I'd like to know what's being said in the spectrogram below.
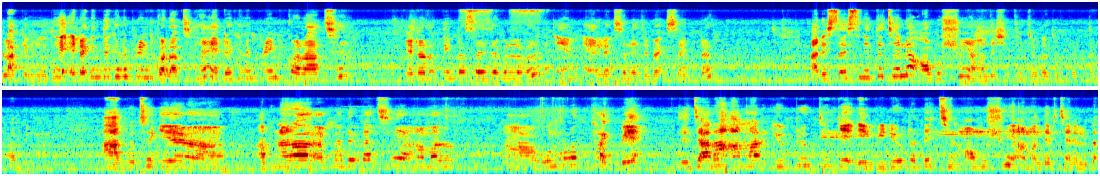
ব্ল্যাকের মধ্যে। এটা কিন্তু এখানে প্রিন্ট করা আছে। হ্যাঁ এটা এখানে প্রিন্ট করা আছে। এটারও তিনটা size available M L XL এই যে ব্যাক সাইডটা আর এই সাইজ নিতে চাইলে অবশ্যই আমাদের সাথে যোগাযোগ করতে হবে। আর হচ্ছে গিয়ে আপনারা, আপনাদের কাছে আমার অনুরোধ থাকবে যে যারা আমার ইউটিউব থেকে এই ভিডিওটা দেখছেন, অবশ্যই আমাদের চ্যানেলটা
